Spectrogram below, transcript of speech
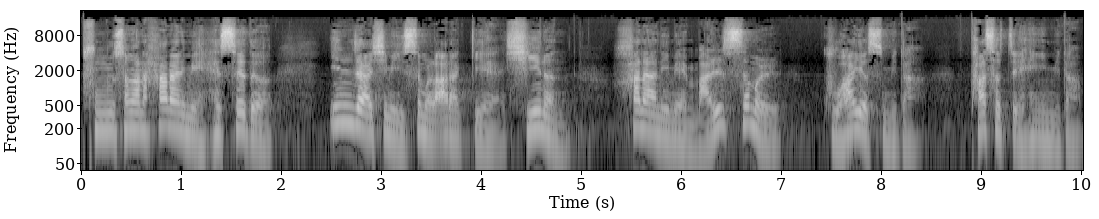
풍성한 하나님의 헤세드 인자심이 있음을 알았기에 시인은 하나님의 말씀을 구하였습니다. 다섯째 행입니다.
